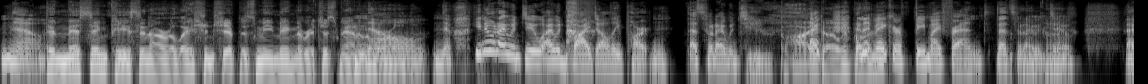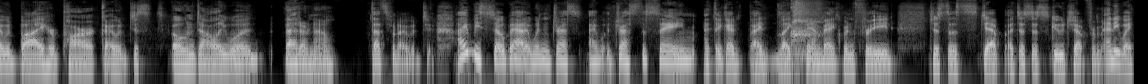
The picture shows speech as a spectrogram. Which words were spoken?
no. The missing piece in our relationship is me being the richest man in the world. no. You know what I would do? I would buy Dolly Parton. That's what I would do. You buy Dolly And Parton? it make her be my friend. That's what I would do. I would buy her park. I would just own Dollywood. I don't know. That's what I would do. I'd be so bad. I wouldn't dress. I would dress the same. I think I'd, I'd like Sam Bankman Fried, just a step, uh, just a scooch up from. Anyway,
